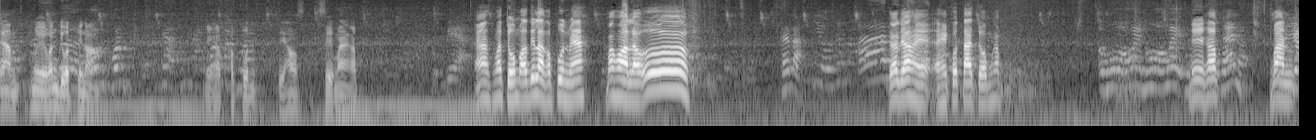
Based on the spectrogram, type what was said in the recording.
ย่ามมือวันหยุดพี่น้องนี่ครับขอบคุณที่เขาสื่อมากครับอะมาโจมเอาที่ละขอบคุณไหมมาหอดแล้วเออใช่ล่ะเดี๋ยวเดี๋ยวให้ให้กดตาโจมครับนี่ครับ บ้านนี่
